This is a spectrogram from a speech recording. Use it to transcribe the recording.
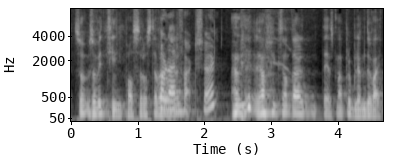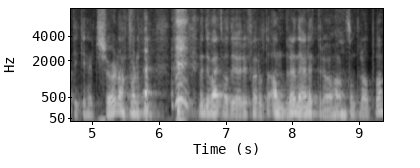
Så, så vi tilpasser oss til hverandre. Har du erfart sjøl? Ja, ikke sant? Det er det som er problemet. Du veit ikke helt sjøl, men du veit hva du gjør i forhold til andre. Det er lettere å ha kontroll på.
